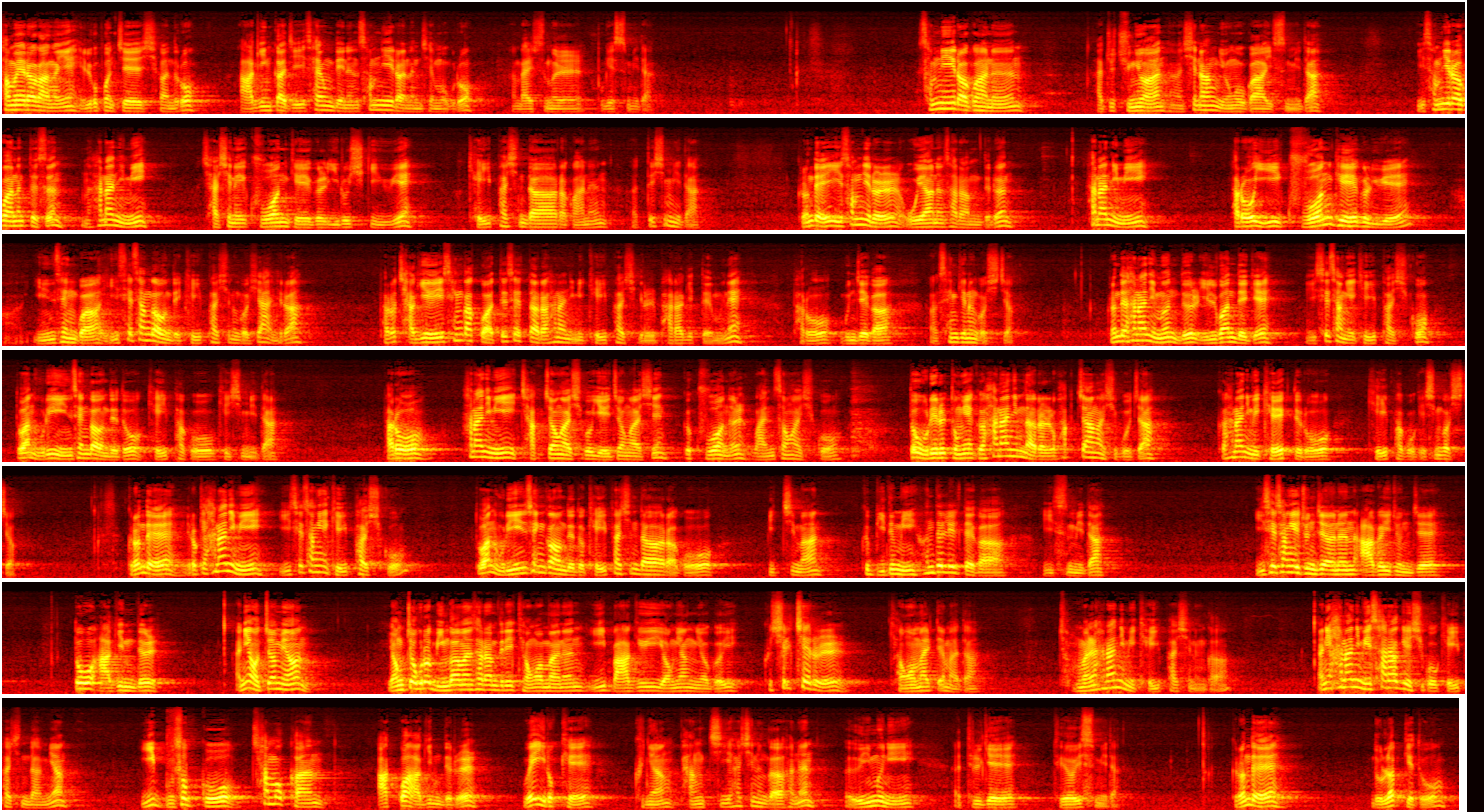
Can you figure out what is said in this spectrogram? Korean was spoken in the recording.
사무엘하 강의 일곱 번째 시간으로 악인까지 사용되는 섭리라는 제목으로 말씀을 보겠습니다. 섭리라고 하는 아주 중요한 신앙 용어가 있습니다. 이 섭리라고 하는 뜻은 하나님이 자신의 구원 계획을 이루시기 위해 개입하신다라고 하는 뜻입니다. 그런데 이 섭리를 오해하는 사람들은 하나님이 바로 이 구원 계획을 위해 인생과 이 세상 가운데 개입하시는 것이 아니라 바로 자기의 생각과 뜻에 따라 하나님이 개입하시기를 바라기 때문에 바로 문제가 생기는 것이죠. 그런데 하나님은 늘 일관되게 이 세상에 개입하시고 또한 우리 인생 가운데도 개입하고 계십니다. 바로 하나님이 작정하시고 예정하신 그 구원을 완성하시고 또 우리를 통해 그 하나님 나라를 확장하시고자 그 하나님의 계획대로 개입하고 계신 것이죠. 그런데 이렇게 하나님이 이 세상에 개입하시고 또한 우리 인생 가운데도 개입하신다라고 믿지만 그 믿음이 흔들릴 때가 있습니다. 이 세상에 존재하는 악의 존재, 또 악인들, 아니 어쩌면 영적으로 민감한 사람들이 경험하는 이 마귀의 영향력의 그 실체를 경험할 때마다 정말 하나님이 개입하시는가? 아니 하나님이 살아계시고 개입하신다면 이 무섭고 참혹한 악과 악인들을 왜 이렇게 그냥 방치하시는가 하는 의문이 들게 되어 있습니다. 그런데 놀랍게도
